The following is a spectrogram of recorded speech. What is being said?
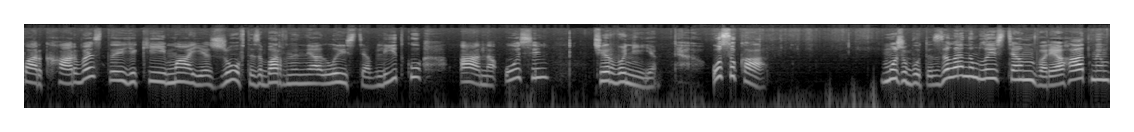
Park Harvest, який має жовте забарвлення листя влітку, а на осінь червоніє. Осока Може бути зеленим листям, варіагатним,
